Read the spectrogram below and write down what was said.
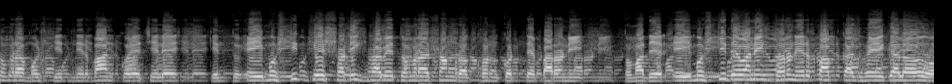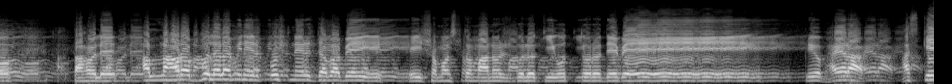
তোমরা মসজিদ নির্মাণ করেছিলে, কিন্তু এই মসজিদকে সঠিকভাবে তোমরা সংরক্ষণ করতে পারোনি। তোমাদের এই মসজিদে অনেক ধরনের পাপ কাজ হয়ে গেল। তাহলে আল্লাহ রাব্বুল আলামিনের প্রশ্নের জবাবে এই সমস্ত মানুষগুলো কি উত্তর দেবে? প্রিয় ভাইয়েরা, আজকে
